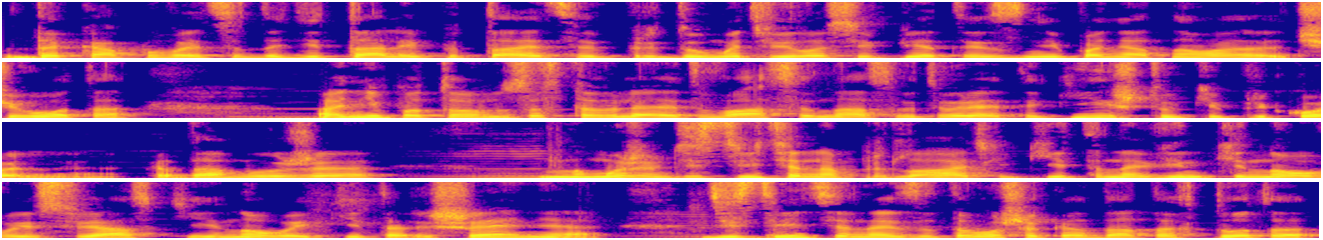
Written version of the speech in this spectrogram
докапываются до деталей, пытаются придумать велосипед из непонятного чего-то, они потом заставляют вас и нас вытворять такие штуки прикольные, когда мы уже мы можем действительно предлагать какие-то новинки, новые связки и новые какие-то решения. Действительно, из-за того, что когда-то кто-то,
